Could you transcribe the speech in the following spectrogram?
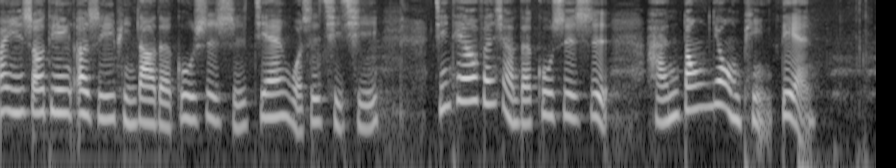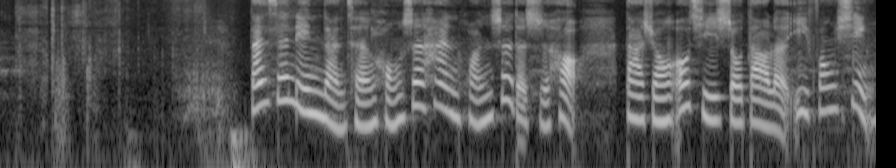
欢迎收听二十一频道的故事时间，我是琪琪。今天要分享的故事是寒冬用品店。当森林染成红色和黄色的时候，大熊欧奇收到了一封信。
